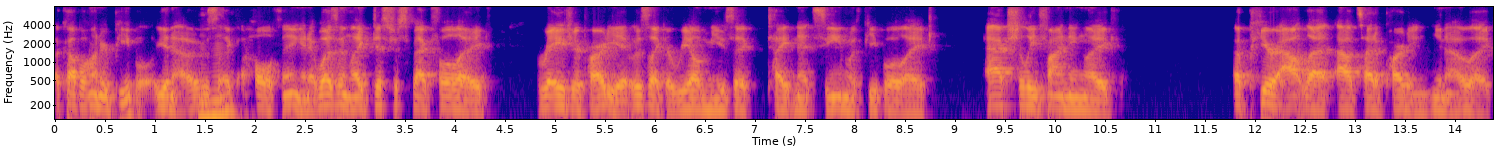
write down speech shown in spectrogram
a couple hundred people. You know, it was Mhm. like a whole thing, and it wasn't like disrespectful, like rage your party. It was like a real music tight knit scene with people like actually finding like a pure outlet outside of partying. You know, like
